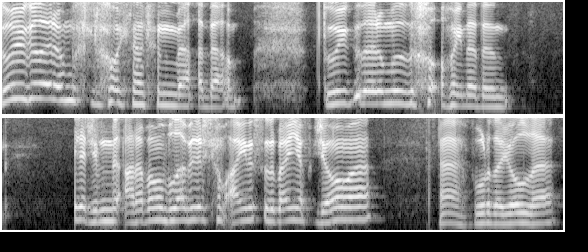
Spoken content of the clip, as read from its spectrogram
Duygularımızla oynadın be adam. Duygularımızla oynadın. Şimdi arabamı bulabilirsem aynısını ben yapacağım ama Heh, burada yolda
